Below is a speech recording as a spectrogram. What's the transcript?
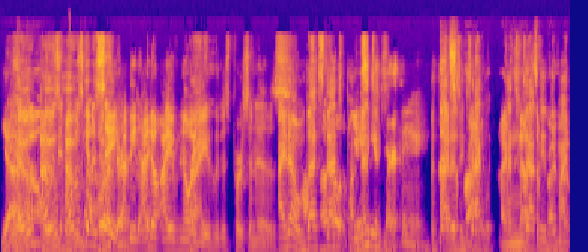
yeah. Who? I was I was gonna say. I mean, I don't. I have no Right. idea who this person is. I know that's that's Oh, that's, yeah. Interesting. But that Not is surprised. exactly I'm that's not exactly my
